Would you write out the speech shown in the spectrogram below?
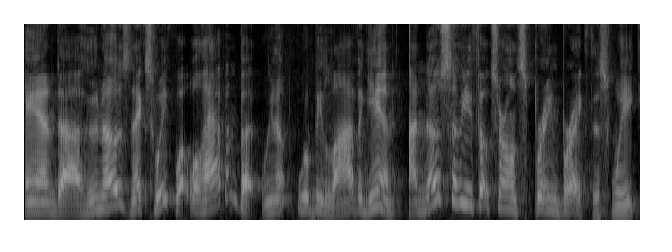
And uh, who knows next week what will happen, but we know we'll be live again. I know some of you folks are on spring break this week.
